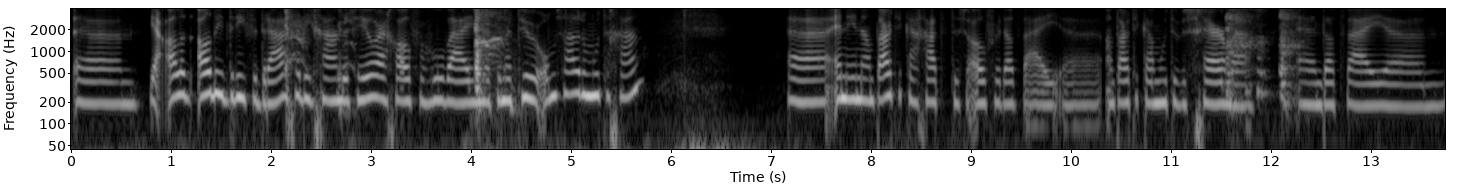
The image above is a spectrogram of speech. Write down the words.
um, ja, alle, al die drie verdragen die gaan dus heel erg over hoe wij met de natuur om zouden moeten gaan. Uh, en in Antarctica gaat het dus over dat wij uh, Antarctica moeten beschermen. en dat wij, uh,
